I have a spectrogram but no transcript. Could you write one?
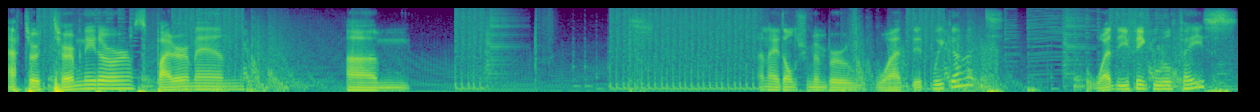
After Terminator, Spider-Man, um, and I don't remember what did we got. What do you think we will face?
